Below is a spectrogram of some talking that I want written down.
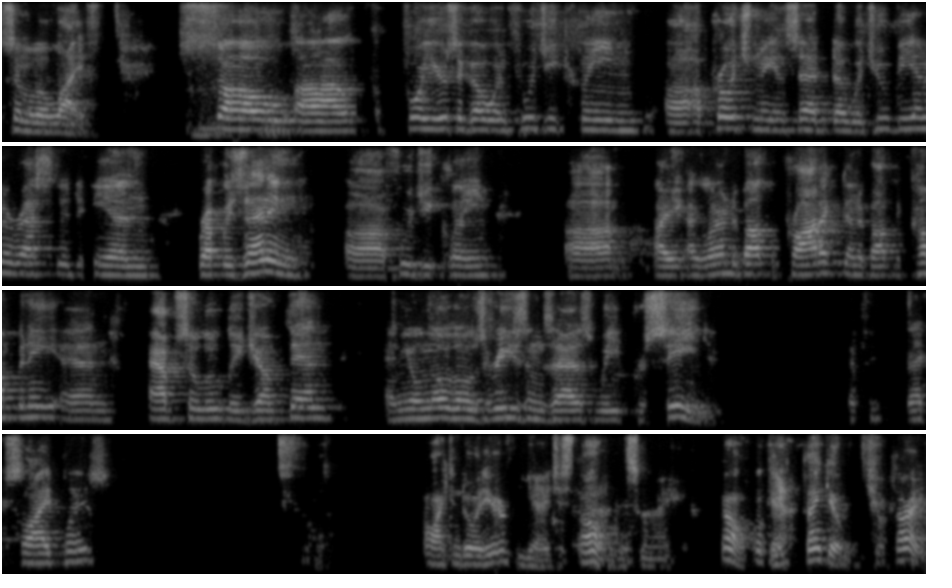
similar life. So uh, four years ago, when Fuji Clean uh, approached me and said, uh, "Would you be interested in representing uh, Fuji Clean?" Uh, I, I learned about the product and about the company, and absolutely jumped in. And you'll know those reasons as we proceed. Next slide, please. Oh, I can do it here. Yeah, just Oh. this one right here. Oh, okay, Yeah. thank you. All right,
